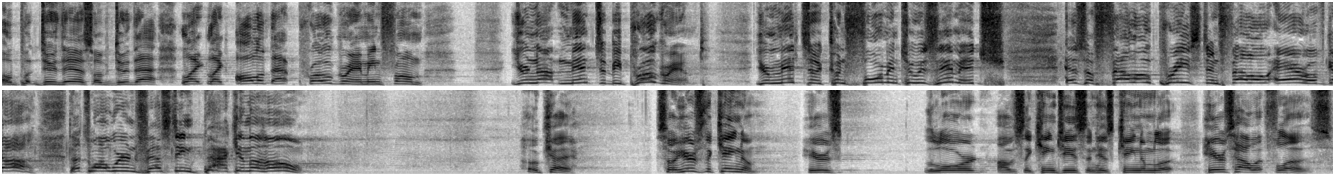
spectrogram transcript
Oh, do this. Oh, do that." Like, like all of that programming from. You're not meant to be programmed. You're meant to conform into his image as a fellow priest and fellow heir of God. That's why we're investing back in the home. Okay, so here's the kingdom. Here's the Lord, obviously King Jesus and his kingdom. Look, here's how it flows.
